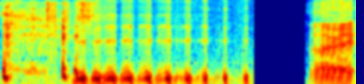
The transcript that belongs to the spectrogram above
All right.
